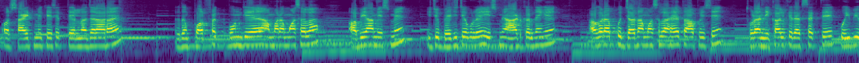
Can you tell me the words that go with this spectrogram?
और साइड में कैसे तेल नज़र आ रहा है। एकदम परफेक्ट बन गया है हमारा मसाला। अभी हम इसमें ये जो वेजिटेबल है, इसमें ऐड कर देंगे। अगर आपको ज़्यादा मसाला है तो आप इसे थोड़ा निकाल के रख सकते हैं। कोई भी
